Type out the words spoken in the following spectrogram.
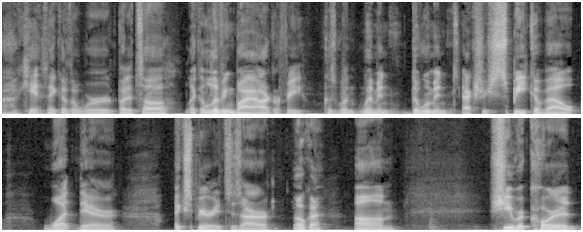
I can't think of the word, but it's a like a living biography because when women the women actually speak about what their experiences are Okay. um, she recorded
